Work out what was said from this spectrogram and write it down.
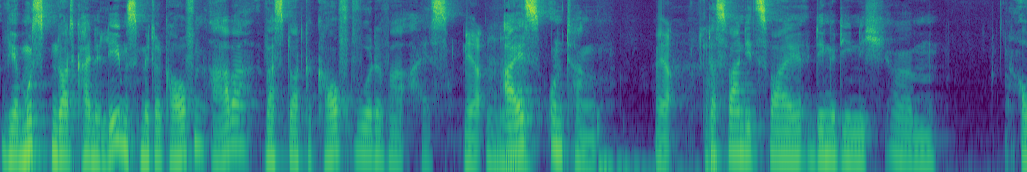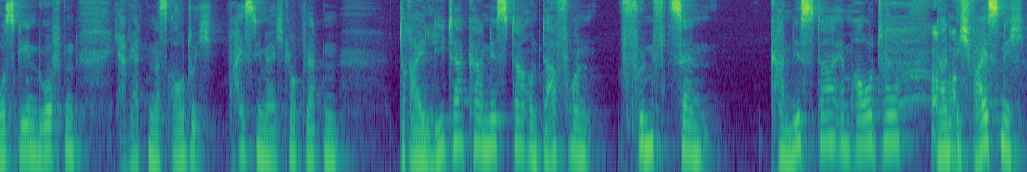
wir mussten dort keine Lebensmittel kaufen, aber was dort gekauft wurde, war Eis. Ja. Mhm. Eis und Tanken. Ja. Das waren die zwei Dinge, die nicht ähm, ausgehen durften. Ja, wir hatten das Auto, ich weiß nicht mehr, ich glaube, wir hatten drei Liter Kanister und davon 15 Kanister im Auto. Dann, ich weiß nicht,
